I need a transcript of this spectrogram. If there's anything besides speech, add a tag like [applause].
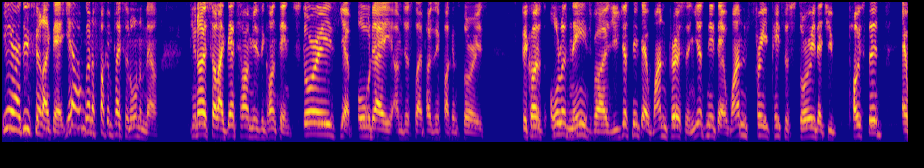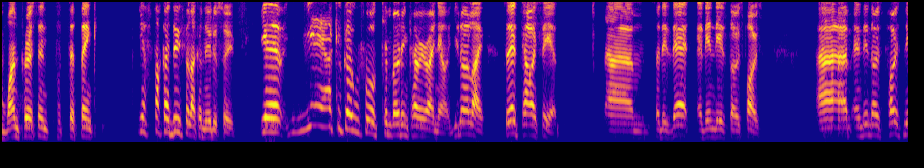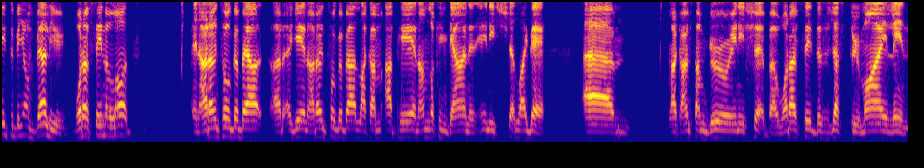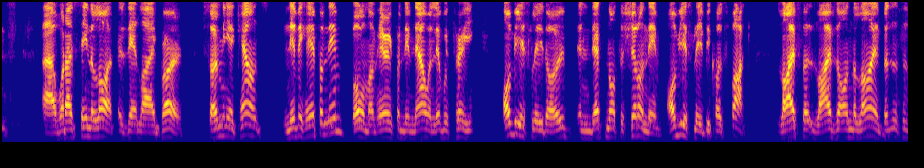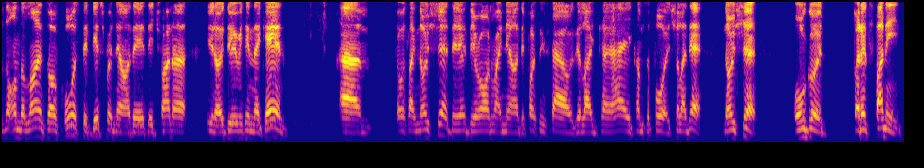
yeah, I do feel like that. Yeah, I'm gonna fucking place an order now. You know, so like that's how I'm using content. Stories, yep, all day I'm just like posting fucking stories. Because all it needs, bro, you just need that one person. You just need that one free piece of story that you posted and one person f- to think, yeah, fuck, I do feel like a noodle soup. Yeah, yeah, I could go for Cambodian curry right now. You know, like, so that's how I see it. Um, so there's that, and then there's those posts. Um, and then those posts need to be of value. What I've seen a lot and I don't talk about again. I don't talk about like I'm up here and I'm looking down and any shit like that. Um, like I'm some guru or any shit. But what I've seen, this is just through my lens. Uh, what I've seen a lot is that like, bro, so many accounts never hear from them. Boom, I'm hearing from them now in level three. Obviously though, and that's not to shit on them. Obviously because fuck, lives lives are on the line, businesses are on the line. So of course they're desperate now. They they're trying to you know do everything they can. Um, so it's like, no shit, they're, they're on right now. They're posting sales. They're like, hey, come support it, shit like that. No shit. All good. But it's funny.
